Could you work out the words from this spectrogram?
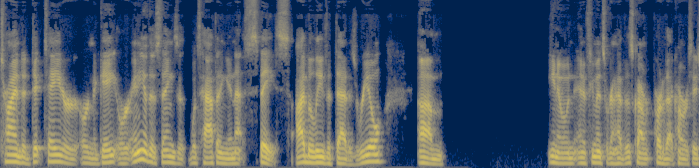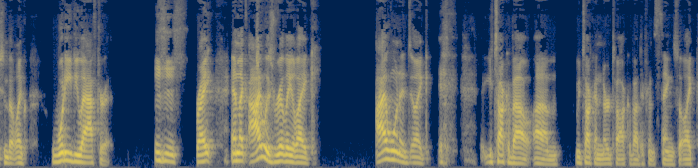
trying to dictate or or negate or any of those things that what's happening in that space. I believe that that is real. Um, you know, in, in a few minutes we're gonna have this con- part of that conversation. But like, what do you do after it? Mm-hmm. Right? And like, I was really like, I wanted to like. you talk about um we talk in nerd talk about different things, but like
